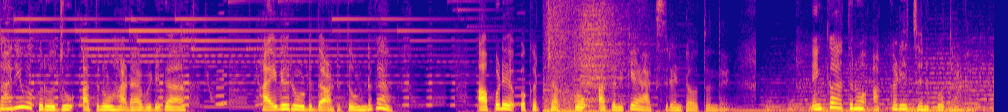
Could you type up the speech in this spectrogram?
కానీ ఒకరోజు అతను హడావిడిగా హైవే రోడ్డు దాటుతూ ఉండగా అప్పుడే ఒక ట్రక్తో అతనికి యాక్సిడెంట్ అవుతుంది. ఇంకా అతను అక్కడే చనిపోతాడు.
